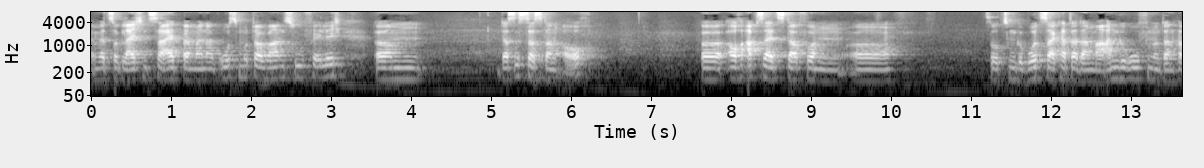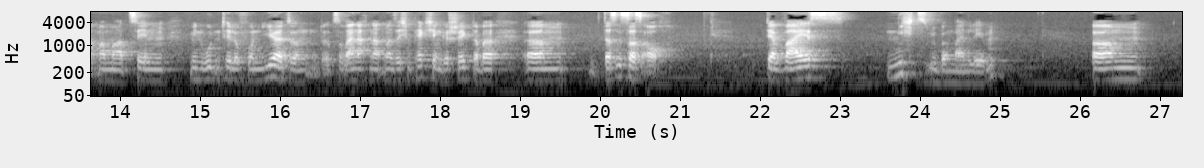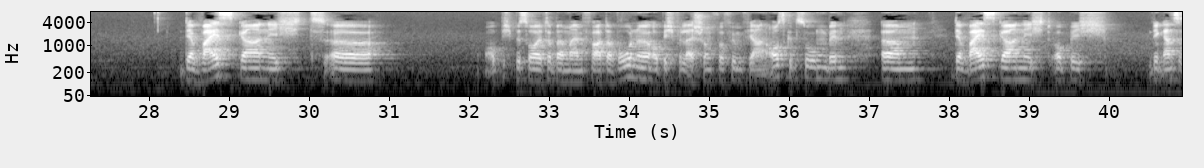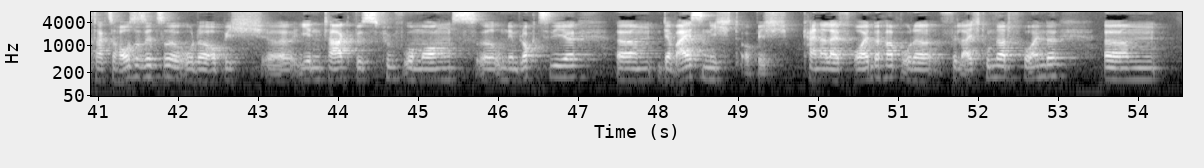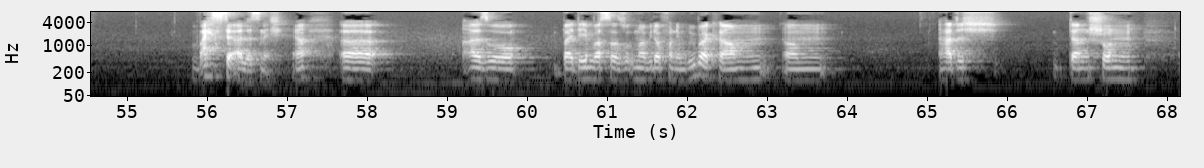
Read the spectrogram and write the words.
wenn wir zur gleichen Zeit bei meiner Großmutter waren, zufällig. Ähm, das ist das dann auch. Äh, auch abseits davon, äh, so zum Geburtstag hat er dann mal angerufen und dann hat man mal zehn Minuten telefoniert und zu Weihnachten hat man sich ein Päckchen geschickt, aber ähm, das ist das auch. Der weiß nichts über mein Leben. Ähm, der weiß gar nicht, äh, ob ich bis heute bei meinem Vater wohne, ob ich vielleicht schon vor fünf Jahren ausgezogen bin. Ähm, der weiß gar nicht, ob ich den ganzen Tag zu Hause sitze oder ob ich äh, jeden Tag bis 5 Uhr morgens äh, um den Block ziehe. Ähm, der weiß nicht, ob ich keinerlei Freunde habe oder vielleicht 100 Freunde. Ähm, weiß der alles nicht. Ja? Äh, also bei dem, was da so immer wieder von dem rüberkam, ähm, hatte ich dann schon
